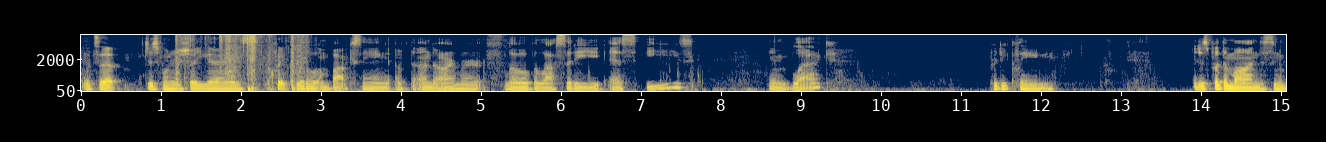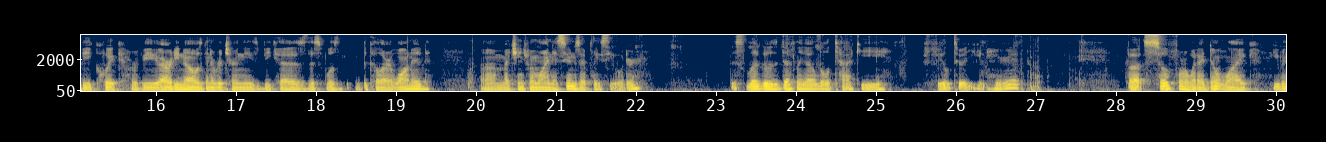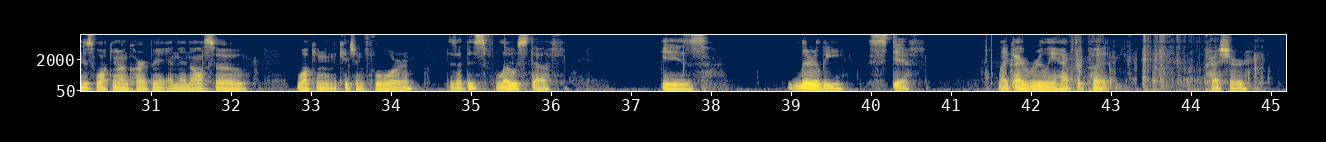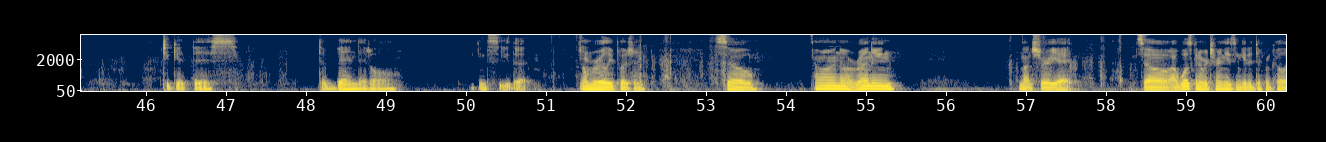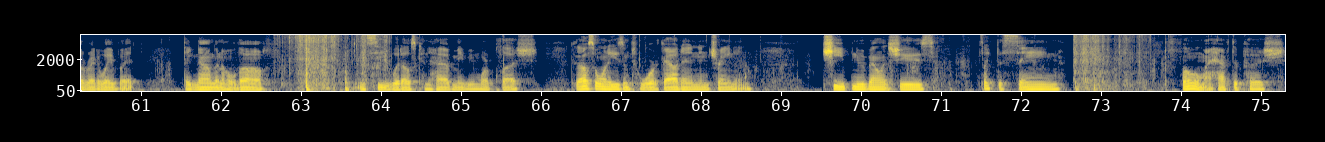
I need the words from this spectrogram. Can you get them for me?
What's up? Just wanted to show you guys a quick little unboxing of the Under Armour Flow Velociti SEs in black. Pretty clean. I just put them on. This is going to be a quick review. I already know I was going to return these because this was the color I wanted. Um, I changed my mind as soon as I placed the order. This logo has definitely got a little tacky feel to it. You can hear it. But so far, what I don't like even just walking on carpet and then also walking in the kitchen floor is that this flow stuff is literally stiff. Like I really have to put pressure to get this to bend at all. You can see that. I'm really pushing. So, I don't know, running, I'm not sure yet. So I was going to return these and get a different color right away, but I think now I'm going to hold off and see what else can have maybe more plush. Because I also want to use them to work out in and train in. Cheap New Balance shoes. It's like the same foam I have to push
